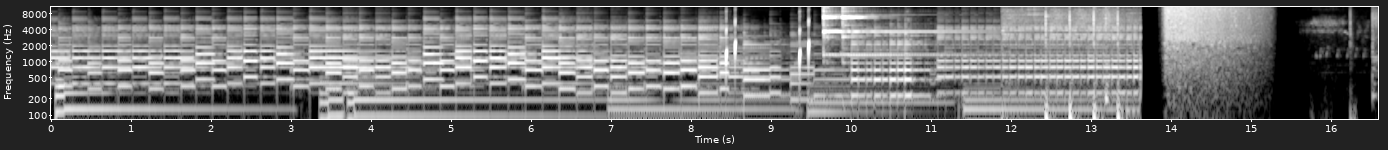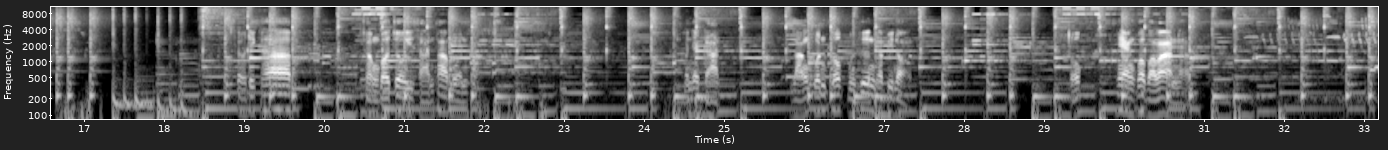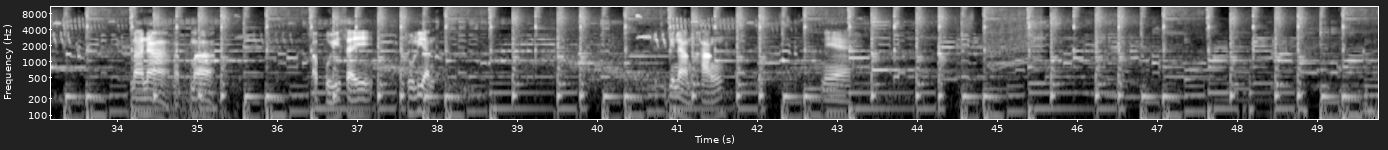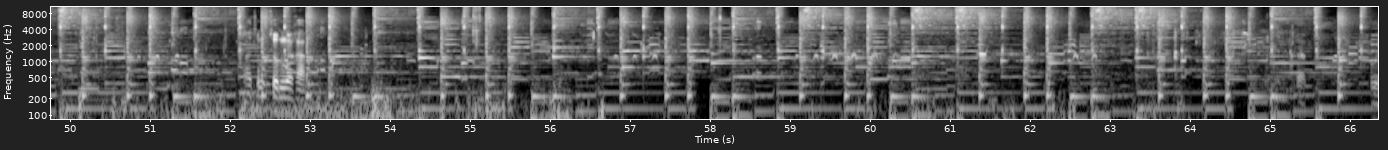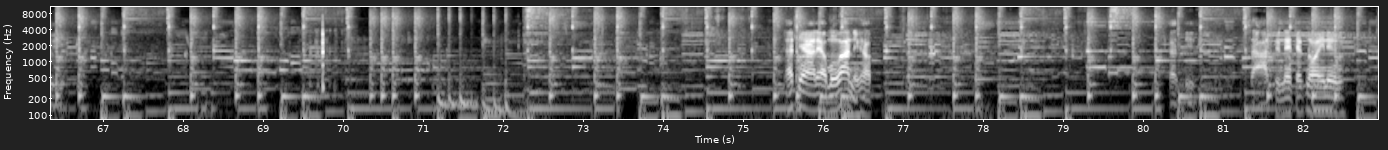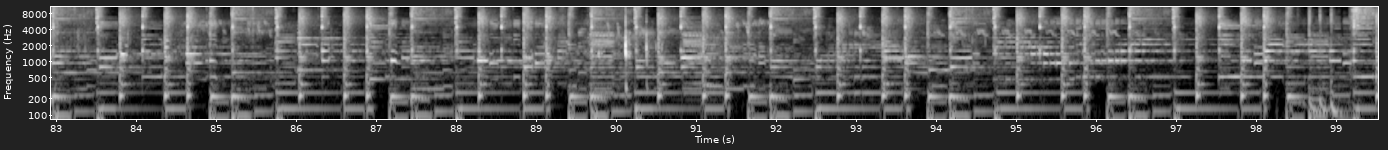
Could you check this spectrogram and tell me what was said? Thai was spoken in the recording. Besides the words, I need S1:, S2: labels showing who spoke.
S1: สวัสดีครับช่องบอโจอีสานภาพมวลครับ บรรยากาศหลังฝนตกมือขึ้นครับพี่น้อง แห้งพอประมาณนะครับ มาหน้าครับมาเอาปุ๋ยใส่ทุเรียนพี่น้ำขังแน่ก็จุ่มๆเลยครับ ตัดหญ้าแล้วมือว่านนี่ครับกติสะอาดขึ้นได้จักน้อยนึง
